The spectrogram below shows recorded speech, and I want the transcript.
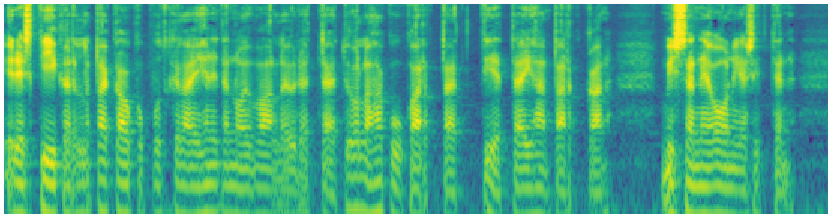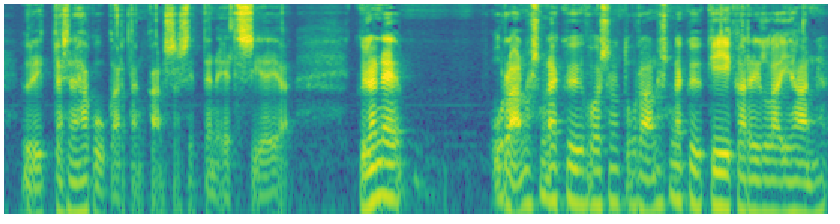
edes kiikarilla tai kaukoputkella eihän niitä noin vaan löydä. Täytyy olla hakukartta, että tietää ihan tarkkaan, missä ne on ja sitten yrittää sen hakukartan kanssa sitten etsiä. Ja kyllä ne Uranus näkyy, voi sanoa, että Uranus näkyy kiikarilla ihan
